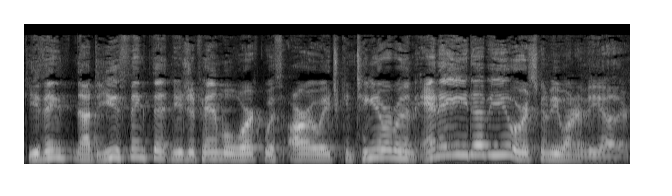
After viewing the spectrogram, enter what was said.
Do you think now? Do you think that New Japan will work with ROH, continue to work with them and AEW, or it's going to be one or the other?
